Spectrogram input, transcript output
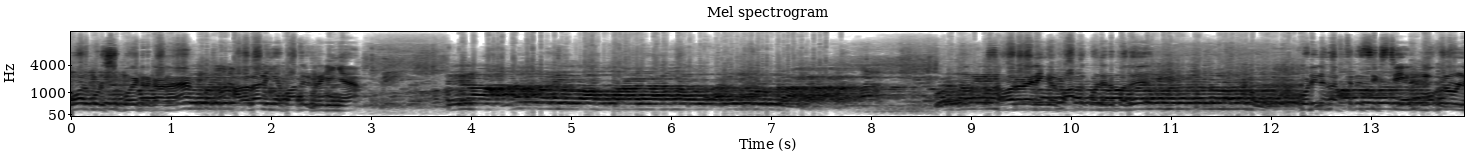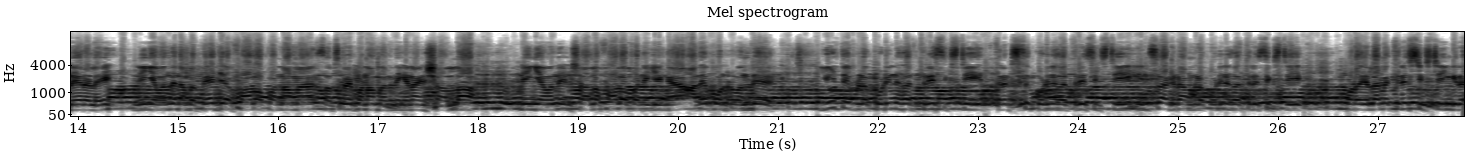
மோர் குடிச்சிட்டு போயிட்டு இருக்காங்க. அதை தான் நீங்கள் பார்த்துக்கிட்டு இருக்கீங்க. ஃபாலோ பண்ணாம சப்ஸ்கிரைப் பண்ணாம இருந்தீங்கன்னா இன்ஷா அல்லாஹ் நீங்க வந்து இன்ஷா அல்லா ஃபாலோ பண்ணிக்கோங்க. அதே போன்று வந்து யூடியூப்ல Kodinagar three sixty threads Kodinagar three sixty இன்ஸ்டாகிராம்ல கொடிநகர் த்ரீ சிக்ஸ்டி போட எல்லாமே த்ரீ சிக்ஸ்டிங்கிற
